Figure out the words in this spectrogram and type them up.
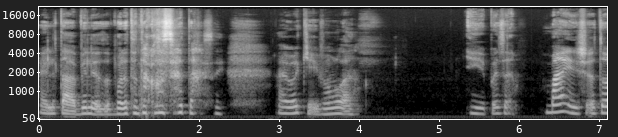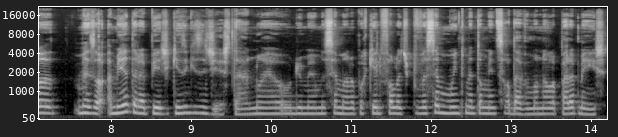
Aí ele, tá, beleza, bora tentar consertar assim. Aí eu, ok, vamos lá. E, pois é. Mas, eu tô. Mas, ó, a minha terapia é de 15 em 15 dias, tá? Não é o de uma semana, porque ele falou, tipo, você é muito mentalmente saudável, Manuela, parabéns.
